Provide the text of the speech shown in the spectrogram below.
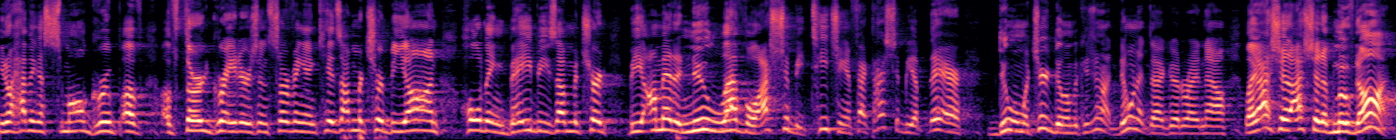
you know, having a small group of, of third graders and serving in kids. I've matured beyond holding babies. I've matured beyond, I'm at a new level. I should be teaching. In fact, I should be up there doing what you're doing because you're not doing it that good right now. Like I should, I should have moved on.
